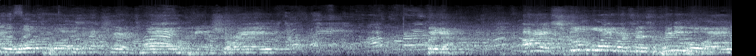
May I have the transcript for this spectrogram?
the awards board is next year as well, and Sheree. But yeah. All right, Schoolboy versus Pretty Boy.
